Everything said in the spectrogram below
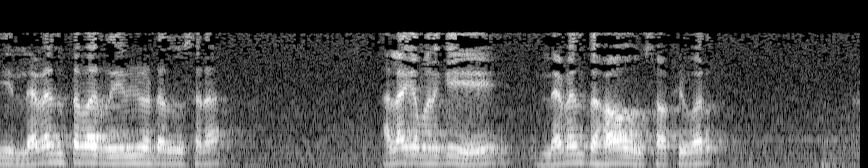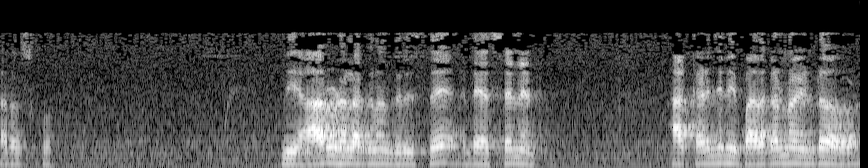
ఈ లెవెన్త్ అవర్ రివ్యూ అంటారు చూసారా అలాగే మనకి eleventh house of your horoscope. నీ ఆరుఢ లగ్నం తెలిస్తే అంటే అసెండెంట్ అక్కడి నుంచి నీ పదకొండో ఇంటో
